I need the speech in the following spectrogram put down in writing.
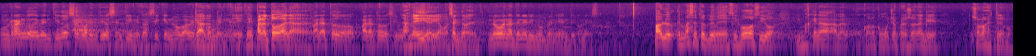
un rango de 22 a 42 centímetros, así que no va a haber Claro, inconveniente. es para todas la- Para, todo, para todos igual. las medidas, digamos, exactamente. No van a tener inconveniente con eso. Pablo, en base a esto que me decís vos, digo, y más que nada, a ver, conozco muchas personas que son los extremos,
